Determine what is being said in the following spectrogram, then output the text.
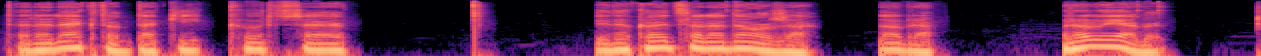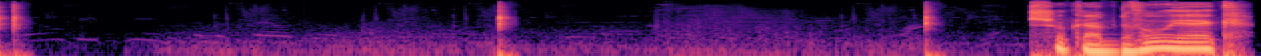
Ten Renekton taki, kurczę, nie do końca nadąża. Dobra, rolujemy. Szukam dwójek.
